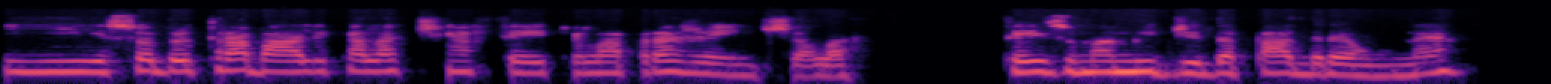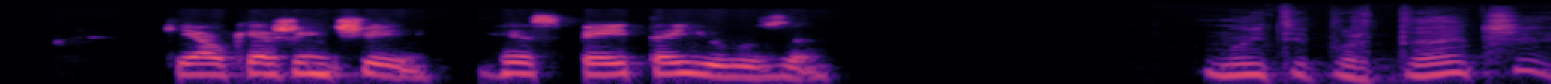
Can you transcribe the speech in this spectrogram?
e sobre o trabalho que ela tinha feito lá para gente. Ela fez uma medida padrão, né? Que é o que a gente respeita e usa. Muito importante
